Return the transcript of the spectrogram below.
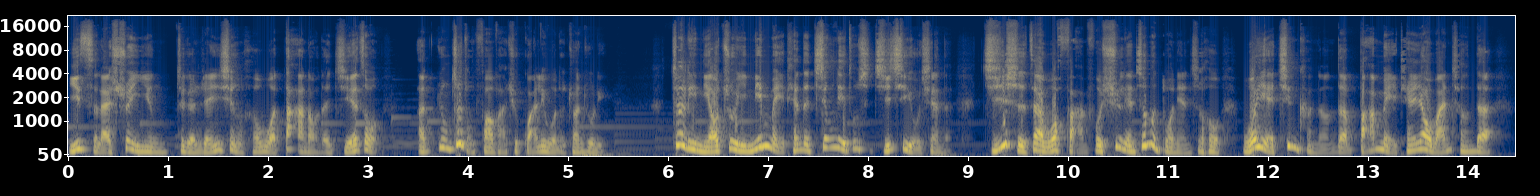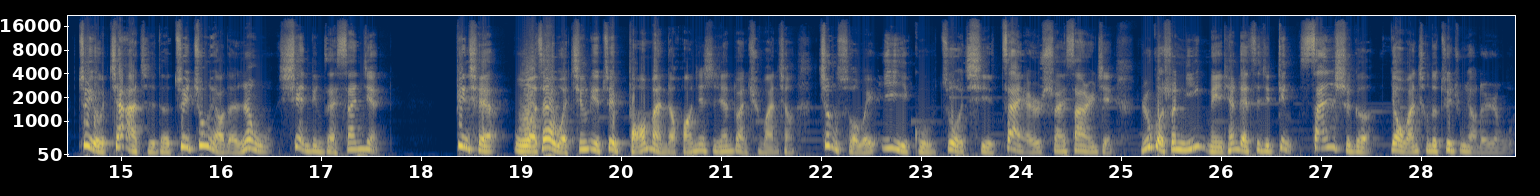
以此来顺应这个人性和我大脑的节奏啊，用这种方法去管理我的专注力。这里你要注意，你每天的精力都是极其有限的，即使在我反复训练这么多年之后，我也尽可能的把每天要完成的。最有价值的、最重要的任务限定在三件，并且我在我精力最饱满的黄金时间段去完成。正所谓一鼓作气，再而衰，三而竭。如果说你每天给自己定三十个要完成的最重要的任务，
